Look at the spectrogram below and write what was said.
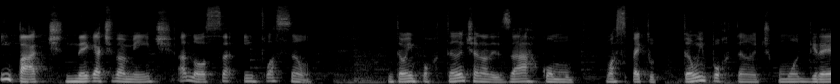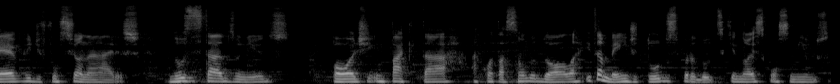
impacte negativamente a nossa inflação. Então é importante analisar como um aspecto tão importante como uma greve de funcionários nos Estados Unidos pode impactar a cotação do dólar e também de todos os produtos que nós consumimos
